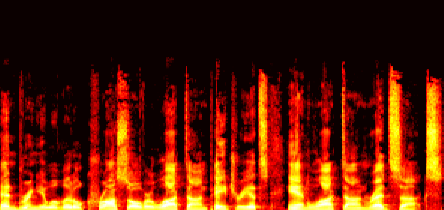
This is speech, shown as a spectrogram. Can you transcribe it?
and bring you a little crossover Locked On Patriots and Locked On Red Sox.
